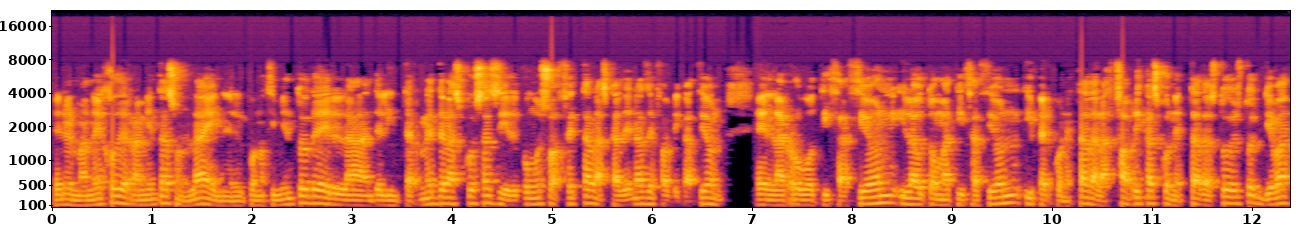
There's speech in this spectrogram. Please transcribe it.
en el manejo de herramientas online, en el conocimiento de la, del Internet de las cosas y de cómo eso afecta a las cadenas de fabricación, en la robotización y la automatización hiperconectada, las fábricas conectadas. Todo esto lleva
